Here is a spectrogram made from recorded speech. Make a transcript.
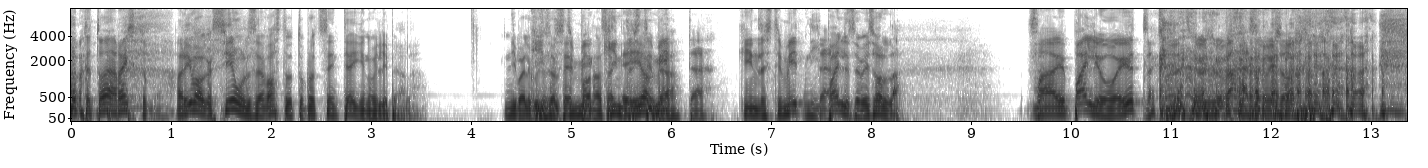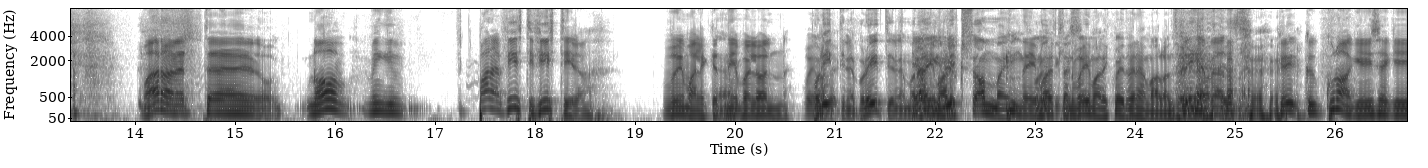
mõttetu aja raiskamine. aga Rivo, kas sinul see vastuvõtuprotsent jäigi nulli peale? nii palju, kui sa seal tempona sa- ei olnud jah? mitte, kindlasti mitte. nii palju see võis olla? Ma ei, palju ei ütleks, vähe see võis olla ma arvan, et eh, no mingi, paneme fifty-fifty noh, võimalik, et Jah. nii palju on. poliitiline, poliitiline, ma räägin võimalik- üks samm ainult ei, ma ütlen võimalik vaid Venemaal on selline kõigepealt, kunagi isegi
